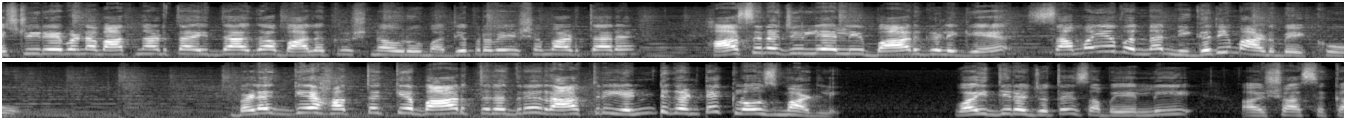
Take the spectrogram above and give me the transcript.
ಎಚ್ ಡಿ ರೇವಣ್ಣ ಮಾತನಾಡ್ತಾ ಇದ್ದಾಗ ಬಾಲಕೃಷ್ಣ ಅವರು ಮಧ್ಯಪ್ರವೇಶ ಮಾಡ್ತಾರೆ. ಹಾಸನ ಜಿಲ್ಲೆಯಲ್ಲಿ ಬಾರ್ಗಳಿಗೆ ಸಮಯವನ್ನ ನಿಗದಿ ಮಾಡಬೇಕು. ಬೆಳಗ್ಗೆ ಹತ್ತಕ್ಕೆ ಬಾರ್ ತೆರೆದ್ರೆ ರಾತ್ರಿ ಎಂಟು ಗಂಟೆ ಕ್ಲೋಸ್ ಮಾಡಲಿ. ವೈದ್ಯರ ಜೊತೆ ಸಭೆಯಲ್ಲಿ ಶಾಸಕ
